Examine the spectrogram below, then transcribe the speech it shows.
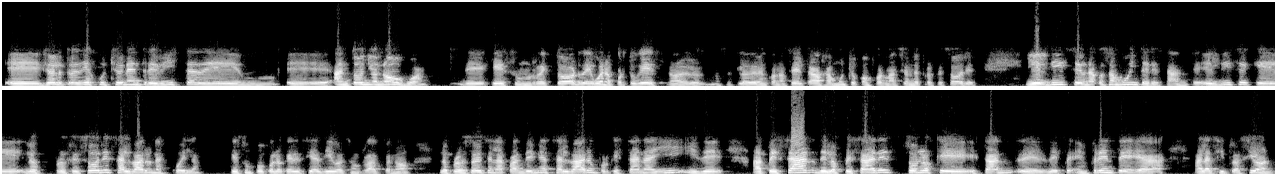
eh, yo el otro día escuché una entrevista de mm, eh, Antonio Novoa, de, que es un rector de, bueno, portugués, ¿no? no sé si lo deben conocer, trabaja mucho con formación de profesores, y él dice una cosa muy interesante, él dice que los profesores salvaron la escuela, que es un poco lo que decía Diego hace un rato, ¿no? Los profesores en la pandemia salvaron porque están ahí y de, a pesar de los pesares, son los que están enfrente a, a la situación.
